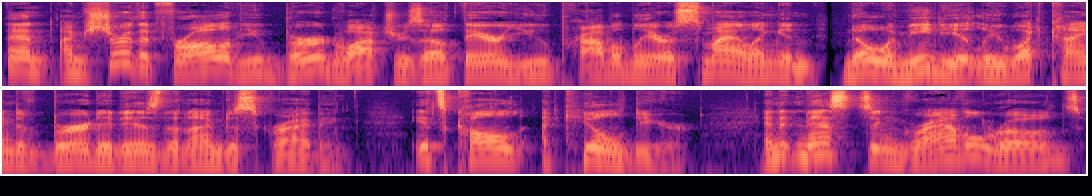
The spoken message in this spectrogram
and I'm sure that for all of you bird watchers out there, you probably are smiling and know immediately what kind of bird it is that I'm describing. It's called a killdeer, and it nests in gravel roads,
